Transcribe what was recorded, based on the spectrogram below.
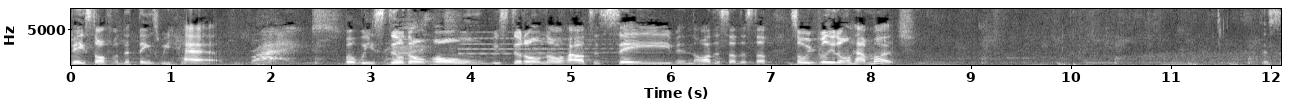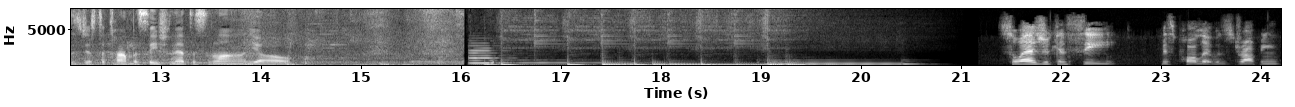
based off of the things we have. right. but we still don't own we still don't know how to save and all this other stuff so we really don't have much this is just a conversation at the salon y'all So as you can see, Miss Paulette was dropping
